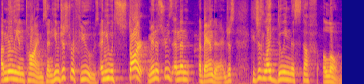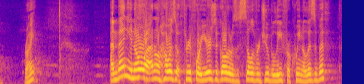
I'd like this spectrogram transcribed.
a million times and he would just refuse and he would start ministries and then abandon it and just he just liked doing this stuff alone right and then you know i don't know how was it three or four years ago there was a silver jubilee for queen elizabeth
